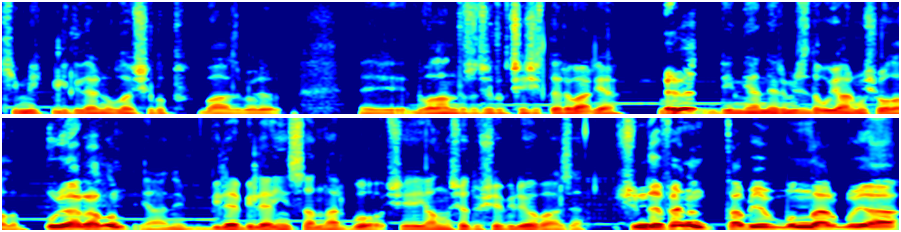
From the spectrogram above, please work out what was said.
kimlik bilgilerine ulaşılıp bazı böyle e, dolandırıcılık çeşitleri var ya. Evet. Dinleyenlerimizi de uyarmış olalım. Uyaralım. Yani bile bile insanlar bu şeye yanlışa düşebiliyor bazen. Şimdi efendim tabii bunlar bu ya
